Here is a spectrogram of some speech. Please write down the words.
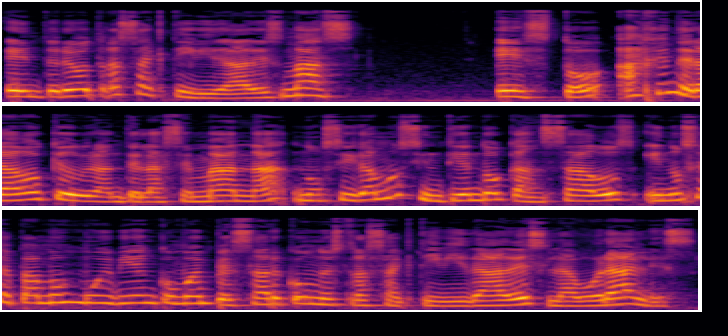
entre otras actividades más. Esto ha generado que durante la semana nos sigamos sintiendo cansados y no sepamos muy bien cómo empezar con nuestras actividades laborales.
